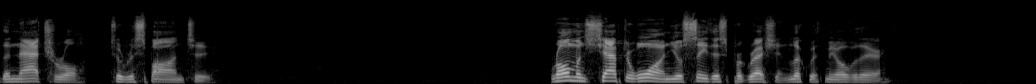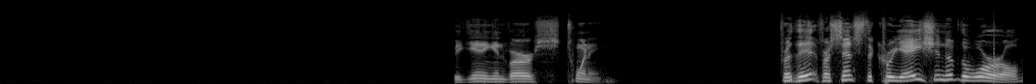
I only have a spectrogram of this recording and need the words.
the natural to respond to. Romans chapter 1, you'll see this progression. Look with me over there. beginning in verse 20. For, the, for since the creation of the world,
